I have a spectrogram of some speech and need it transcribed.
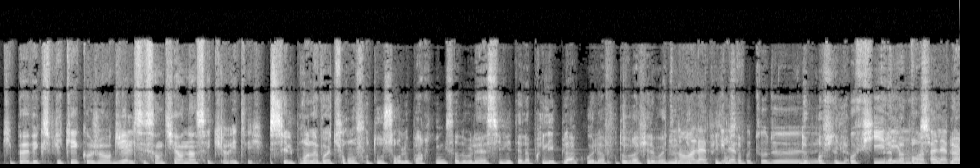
qui peuvent expliquer qu'aujourd'hui, elle s'est sentie en insécurité. Si elle prend la voiture en photo sur le parking, ça doit aller assez vite. Elle a pris les plaques ou elle a photographié la voiture Non, de elle a profil, pris la photo de, de profil. de profil Elle n'a pas pensé pas aux la plaques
